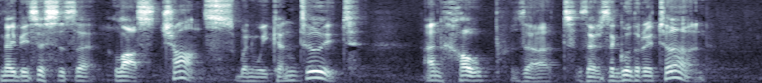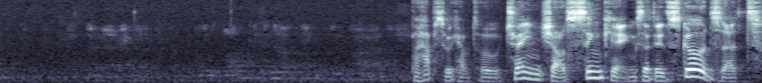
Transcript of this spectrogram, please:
Maybe this is the last chance when we can do it and hope that there's a good return. Perhaps we have to change our thinking that it's good that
